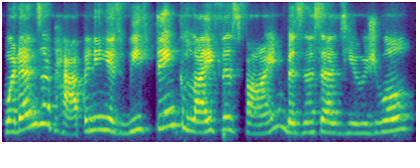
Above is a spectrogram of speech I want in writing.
what ends up happening is we think life is fine, business as usual,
